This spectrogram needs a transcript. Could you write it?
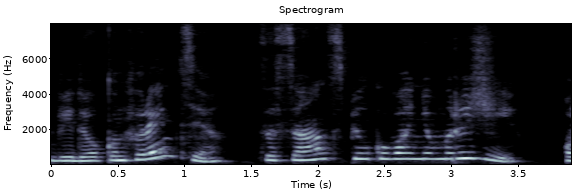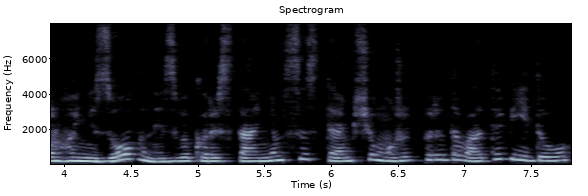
Відеоконференція це сеанс спілкування в мережі, організований з використанням систем, що можуть передавати відео.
